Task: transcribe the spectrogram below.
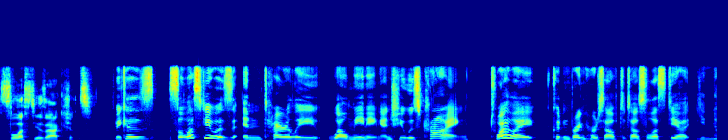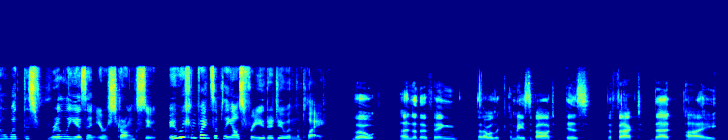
Celestia's actions. Because Celestia was entirely well-meaning and she was trying. Twilight couldn't bring herself to tell Celestia, you know what, this really isn't your strong suit. Maybe we can find something else for you to do in the play. Though, another thing that I was like, amazed about is the fact that I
